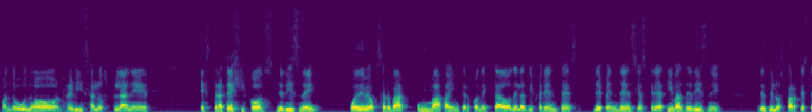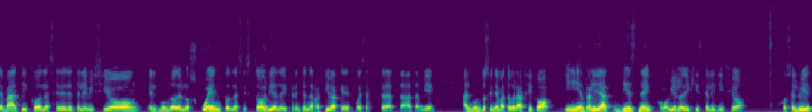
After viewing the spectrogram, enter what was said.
Cuando uno revisa los planes estratégicos de Disney, puede observar un mapa interconectado de las diferentes dependencias creativas de Disney, desde los parques temáticos, la serie de televisión, el mundo de los cuentos, las historias, la diferente narrativa que después se adaptaba también al mundo cinematográfico. Y en realidad Disney, como bien lo dijiste al inicio, José Luis,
